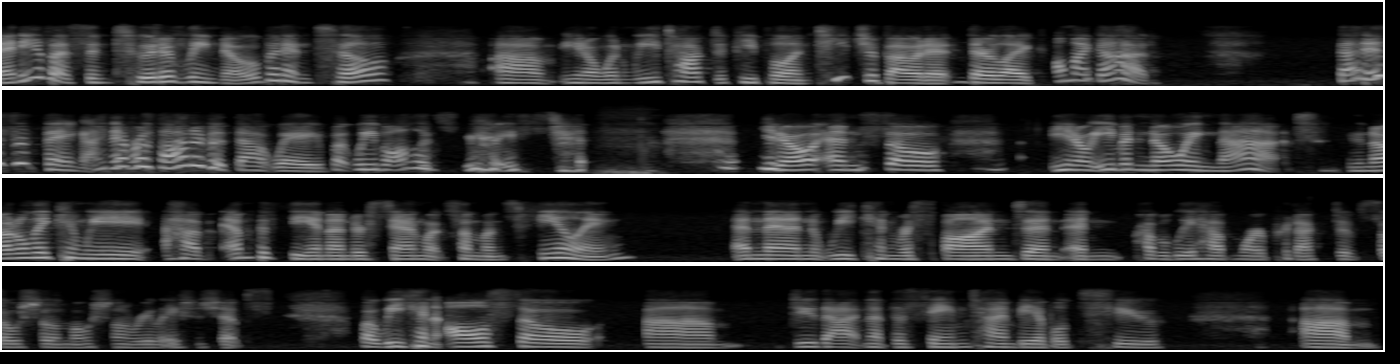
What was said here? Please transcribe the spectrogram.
many of us intuitively know, but until, um, you know, when we talk to people and teach about it, they're like, oh my God, that is a thing. I never thought of it that way, but we've all experienced it, you know? And so, you know, even knowing that, not only can we have empathy and understand what someone's feeling, and then we can respond and, and probably have more productive social emotional relationships, but we can also um, do that and at the same time be able to um,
